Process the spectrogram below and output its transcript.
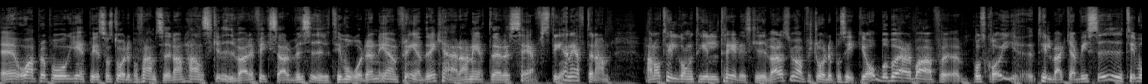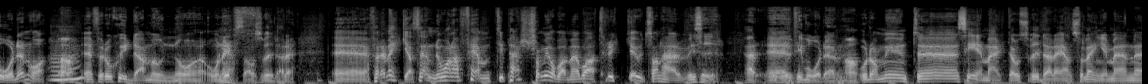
Eh, Och apropå GP så står det på framsidan, hans skrivare fixar visir till vården. Det är en Fredrik här, han heter Säfsten i efternamn. Han har tillgång till 3D-skrivare som jag förstår det på sitt jobb och börjar bara för, på skoj tillverka visir till vården då, eh, för att skydda mun och, och näsa och så vidare. Eh, för en vecka sedan, nu har han 50 pers som jobbar med att bara trycka ut sån här visir Herregud. eh, till vården. Ja. Och de är ju inte CE-märkta och så vidare än så länge men eh,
